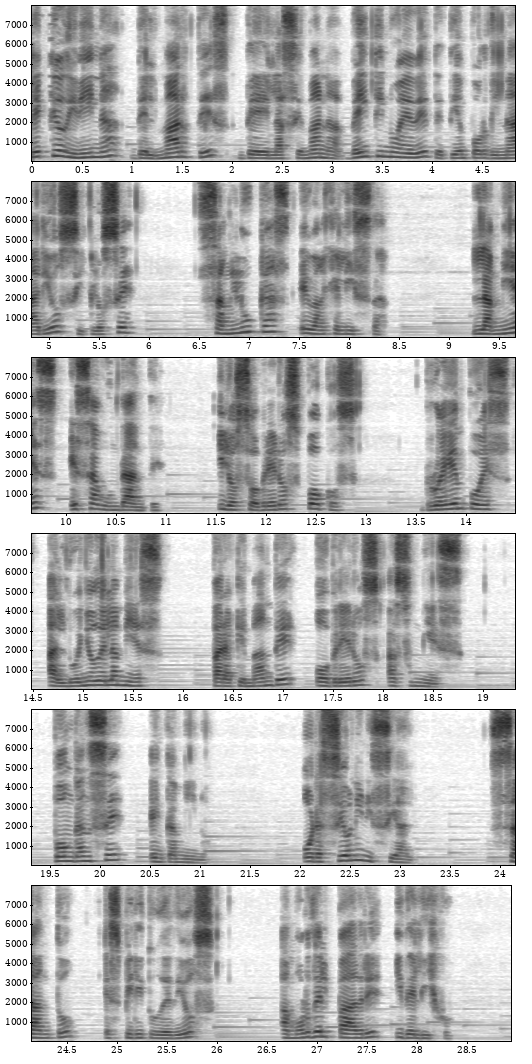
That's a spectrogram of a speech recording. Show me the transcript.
Lectio Divina del martes de la semana 29 de tiempo ordinario, ciclo C. San Lucas Evangelista. La mies es abundante y los obreros pocos. Rueguen pues al dueño de la mies para que mande obreros a su mies. Pónganse en camino. Oración inicial. Santo Espíritu de Dios, amor del Padre y del Hijo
